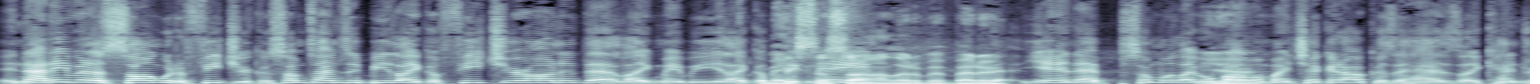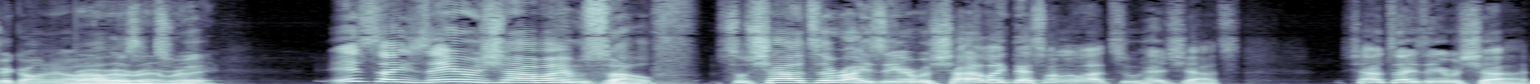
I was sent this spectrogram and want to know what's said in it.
And not even a song with a feature, because sometimes it'd be like a feature on it that like maybe like a Makes big the name. song a little bit better. that- yeah, and that someone like Yeah. Obama might check it out because it has like Kendrick on it. Oh, Right, I'll right, listen right, to right. it. It's Isaiah Rashad by himself. So shout out to Isaiah Rashad. I like that song a lot too. Headshots. Shout out to Isaiah Rashad.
